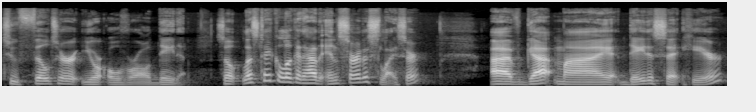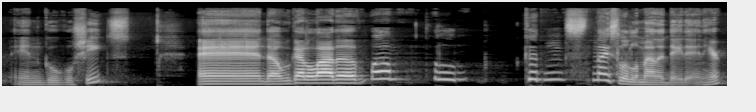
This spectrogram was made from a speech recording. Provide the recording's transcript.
to filter your overall data. So let's take a look at how to insert a slicer. I've got my data set here in Google Sheets, and uh, we've got a lot of, well, good, nice little amount of data in here.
